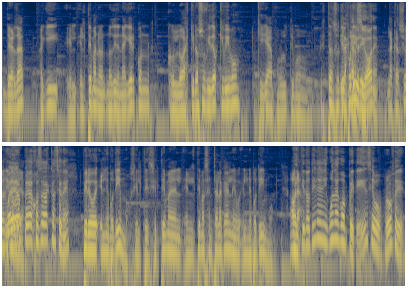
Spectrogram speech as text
de verdad, aquí el, el tema no, no, tiene nada que ver con, con los asquerosos videos que vimos que ya por último están su tiempo las libre. Canciones. Las canciones. Igual pegajosas las canciones. Pero el nepotismo, si el, si el tema el, tema central acá es el, nepotismo. Ahora, es que no tiene ninguna competencia, pues, profe.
